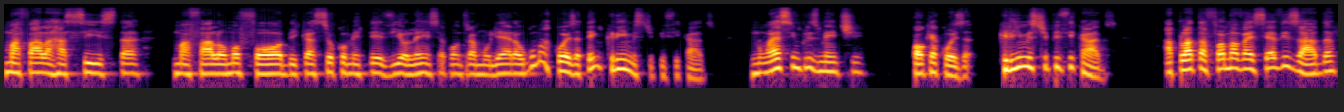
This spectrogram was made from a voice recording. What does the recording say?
uma fala racista, uma fala homofóbica, se eu cometer violência contra a mulher, alguma coisa, tem crimes tipificados. Não é simplesmente qualquer coisa, crimes tipificados. A plataforma vai ser avisada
